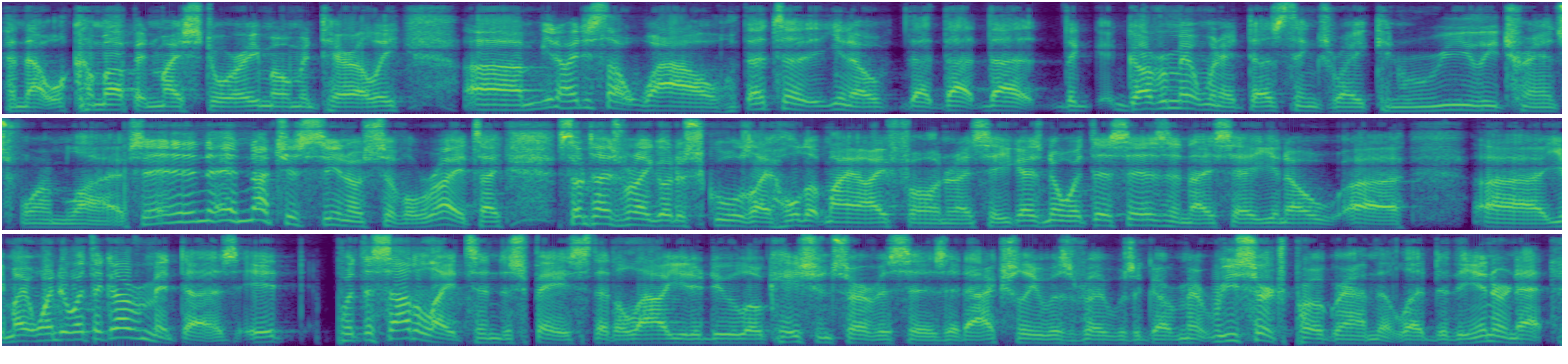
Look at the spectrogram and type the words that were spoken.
And that will come up in my story momentarily um, you know, I just thought, wow, that's a you know that that that the government when it does things right can really transform lives, and and not just you know civil rights. I sometimes when I go to schools, I hold up my iPhone and I say, you guys know what this is, and I say, you know, uh, uh, you might wonder what the government does. It put the satellites into space that allow you to do location services. It actually was it was a government research program that led to the internet.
